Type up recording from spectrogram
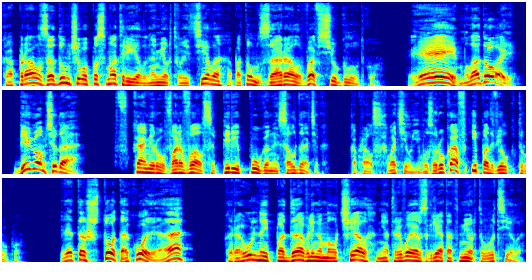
Капрал задумчиво посмотрел на мертвое тело, а потом заорал во всю глотку. «Эй, молодой, бегом сюда!» В камеру ворвался перепуганный солдатик. Капрал схватил его за рукав и подвел к трупу. «Это что такое, а?» Караульный подавленно молчал, не отрывая взгляд от мертвого тела.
